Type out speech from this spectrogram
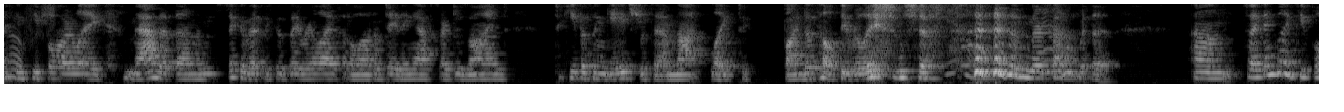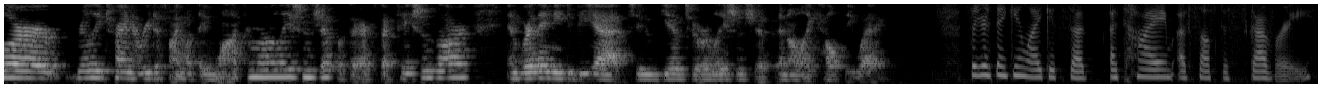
I oh, think people sure. are like mad at them and sick of it because they realize that a lot of dating apps are designed to keep us engaged with them, not like to find us healthy relationships. Yeah. and they're yeah. fed up with it. Um, so I think like people are really trying to redefine what they want from a relationship, what their expectations are, and where they need to be at to give to a relationship in a like healthy way. So you're thinking like it's a, a time of self discovery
